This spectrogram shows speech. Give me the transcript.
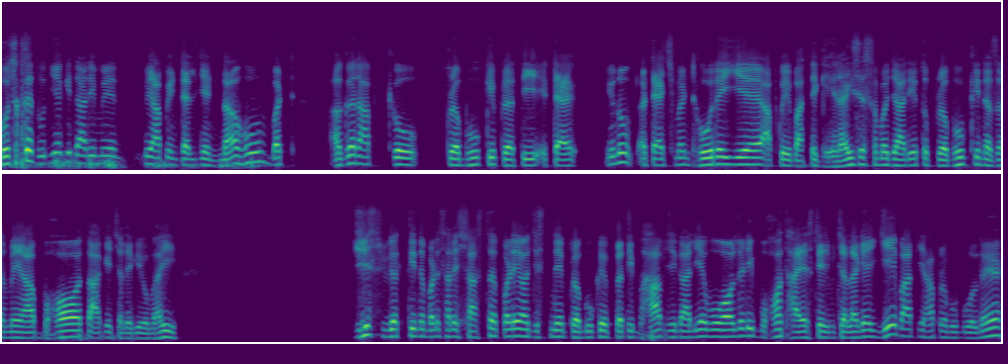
हो सकता है दुनिया की दारी में, में आप इंटेलिजेंट ना हो बट अगर आपको प्रभु के प्रति यू नो अटैचमेंट हो रही है आपको ये बातें गहराई से समझ आ रही है तो प्रभु की नज़र में आप बहुत आगे चले गए हो भाई। जिस व्यक्ति ने बड़े सारे शास्त्र पढ़े और जिसने प्रभु के प्रति भाव जगा लिया, वो ऑलरेडी बहुत हाई स्टेज में चला गया। ये बात यहाँ प्रभु बोल रहे हैं।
